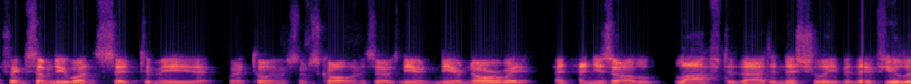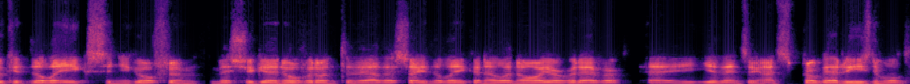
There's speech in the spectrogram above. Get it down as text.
I think somebody once said to me that when I told them from Scotland, so it was near near Norway, and, and you sort of laughed at that initially. But if you look at the lakes and you go from Michigan over onto the other side of the lake in Illinois or whatever, uh, you then think that's probably a reasonable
